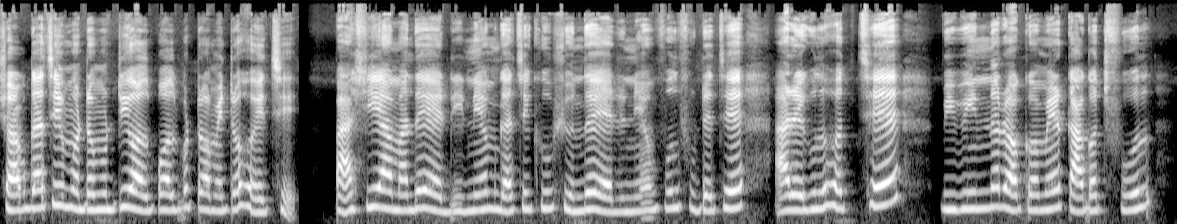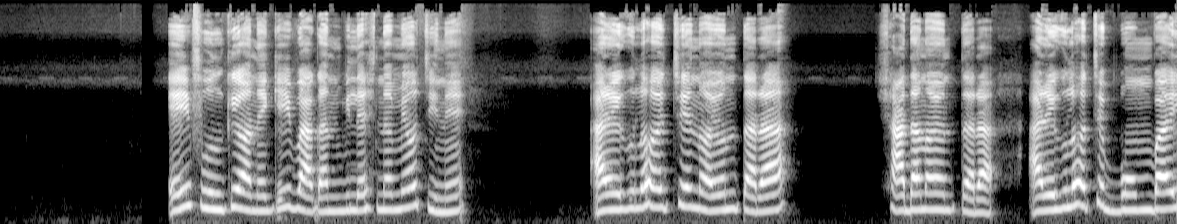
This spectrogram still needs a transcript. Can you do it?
সব গাছে মোটামুটি অল্প অল্প টমেটো হয়েছে। পাশে আমাদের অ্যাডিনিয়াম গাছে খুব সুন্দর অ্যাডিনিয়াম ফুল ফুটেছে। আর এগুলো হচ্ছে বিভিন্ন রকমের কাগজ ফুল। এই ফুলকে অনেকেই বাগান বিলাস নামেও চিনে। আর এগুলো হচ্ছে নয়নতারা, সাদা নয়নতারা। আর এগুলো হচ্ছে বোম্বাই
